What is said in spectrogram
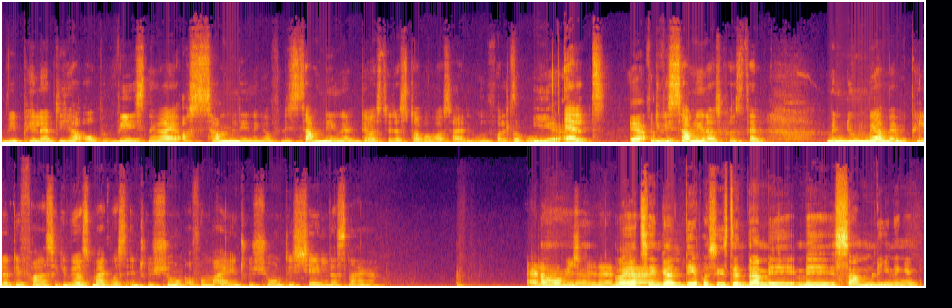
vi piller de her overbevisninger af, og sammenligninger, fordi sammenligningerne, det er også det, der stopper vores egen udfoldelse Uh, i ja. alt. ja, Fordi vi sammenligner os konstant. Men jo mere med vi piller det fra, så kan vi også mærke vores intuition. Og for mig, intuition, det er sjælen, der snakker. Hallo, vi skal ja. den Og jeg tænker lige præcis den der med, med sammenligning, ikke?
